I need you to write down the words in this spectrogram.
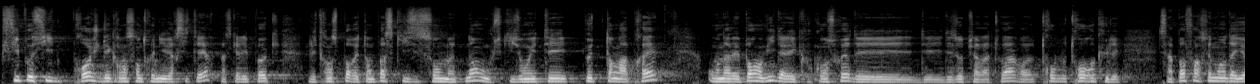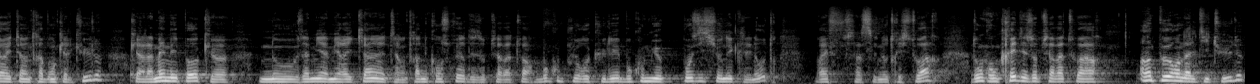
si possible proche des grands centres universitaires, parce qu'à l'époque, les transports étant pas ce qu'ils sont maintenant ou ce qu'ils ont été peu de temps après, on n'avait pas envie d'aller construire des, des, observatoires euh, trop, trop reculés. Ça n'a pas forcément d'ailleurs été un très bon calcul. À la même époque, euh, nos amis américains étaient en train de construire des observatoires beaucoup plus reculés, beaucoup mieux positionnés que les nôtres. Bref, ça c'est notre histoire. Donc on crée des observatoires un peu en altitude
